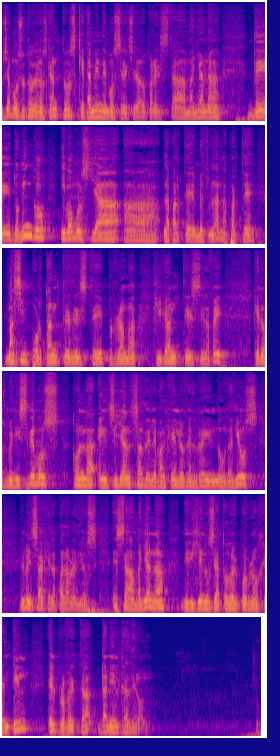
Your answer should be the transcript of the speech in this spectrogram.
Escuchamos otro de los cantos que también hemos seleccionado para esta mañana de domingo y vamos ya a la parte medular, la parte más importante de este programa Gigantes de la Fe, que nos ministremos con la enseñanza del Evangelio del Reino de Dios. el mensaje, la palabra de Dios. Esta mañana, dirigiéndose a todo el pueblo gentil, el profeta Daniel Calderón. Yo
